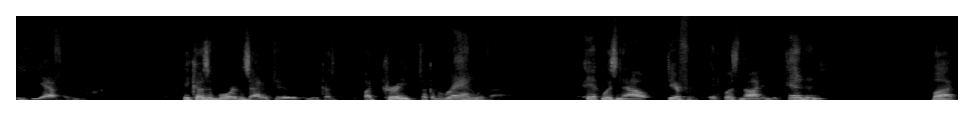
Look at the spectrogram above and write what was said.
BEF anymore. Because of Borden's attitude and because but Currie took and ran with that, it was now different. It was not independent, but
